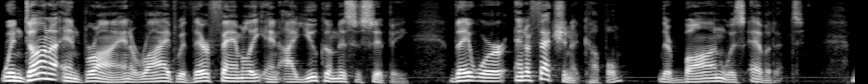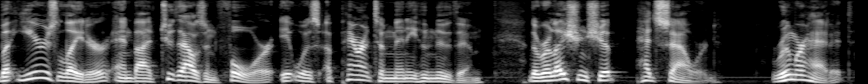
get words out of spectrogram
When Donna and Brian arrived with their family in Iuka, Mississippi, they were an affectionate couple. Their bond was evident. But years later, and by 2004, it was apparent to many who knew them, the relationship had soured. Rumor had it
